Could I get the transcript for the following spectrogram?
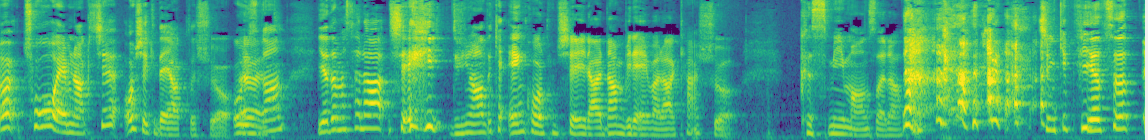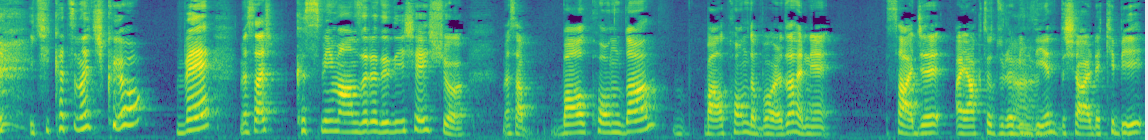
O- Çoğu emlakçı o şekilde yaklaşıyor. O Evet. yüzden ya da mesela şey dünyadaki en korkunç şeylerden biri ev ararken şu. Kısmi manzara. Çünkü fiyatı iki katına çıkıyor ve mesela kısmi manzara dediği şey şu. Mesela balkondan balkon da bu arada hani sadece ayakta durabildiğin dışarıdaki bir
